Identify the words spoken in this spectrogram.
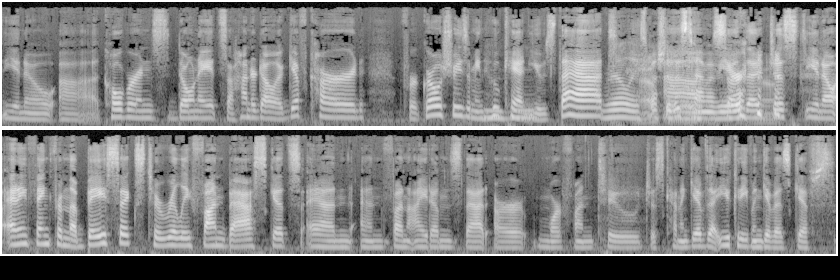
you know, uh, Coborn's donates a hundred dollar gift card for groceries. I mean, who can't use that? Really, especially this Um, time of so year. they're just you know anything from the basics to really fun baskets and and fun items that are more fun to just kind of give that you could even give as gifts.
